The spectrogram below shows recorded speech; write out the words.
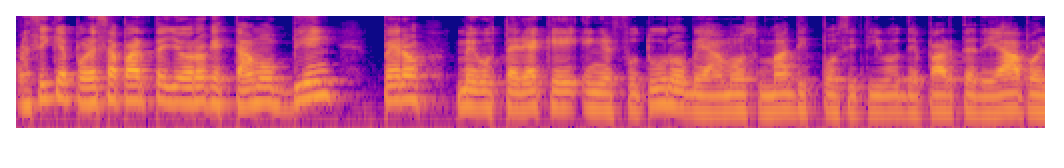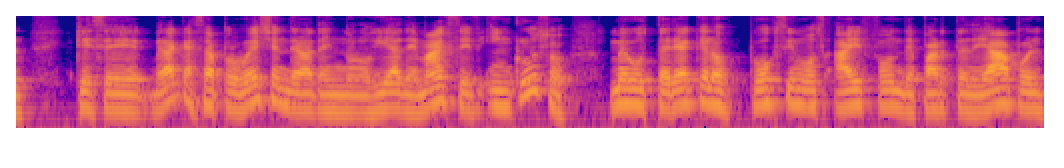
Así que por esa parte yo creo que estamos bien, pero me gustaría que en el futuro veamos más dispositivos de parte de Apple que se, ¿verdad? que se aprovechen de la tecnología de MagSafe. Incluso me gustaría que los próximos iPhone de parte de Apple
